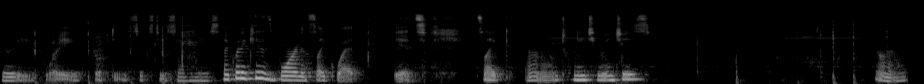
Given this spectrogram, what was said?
30, 40, 50, 60, 70. So like when a kid is born, it's like what? It's it's like, I don't know, 22 inches. I don't know.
